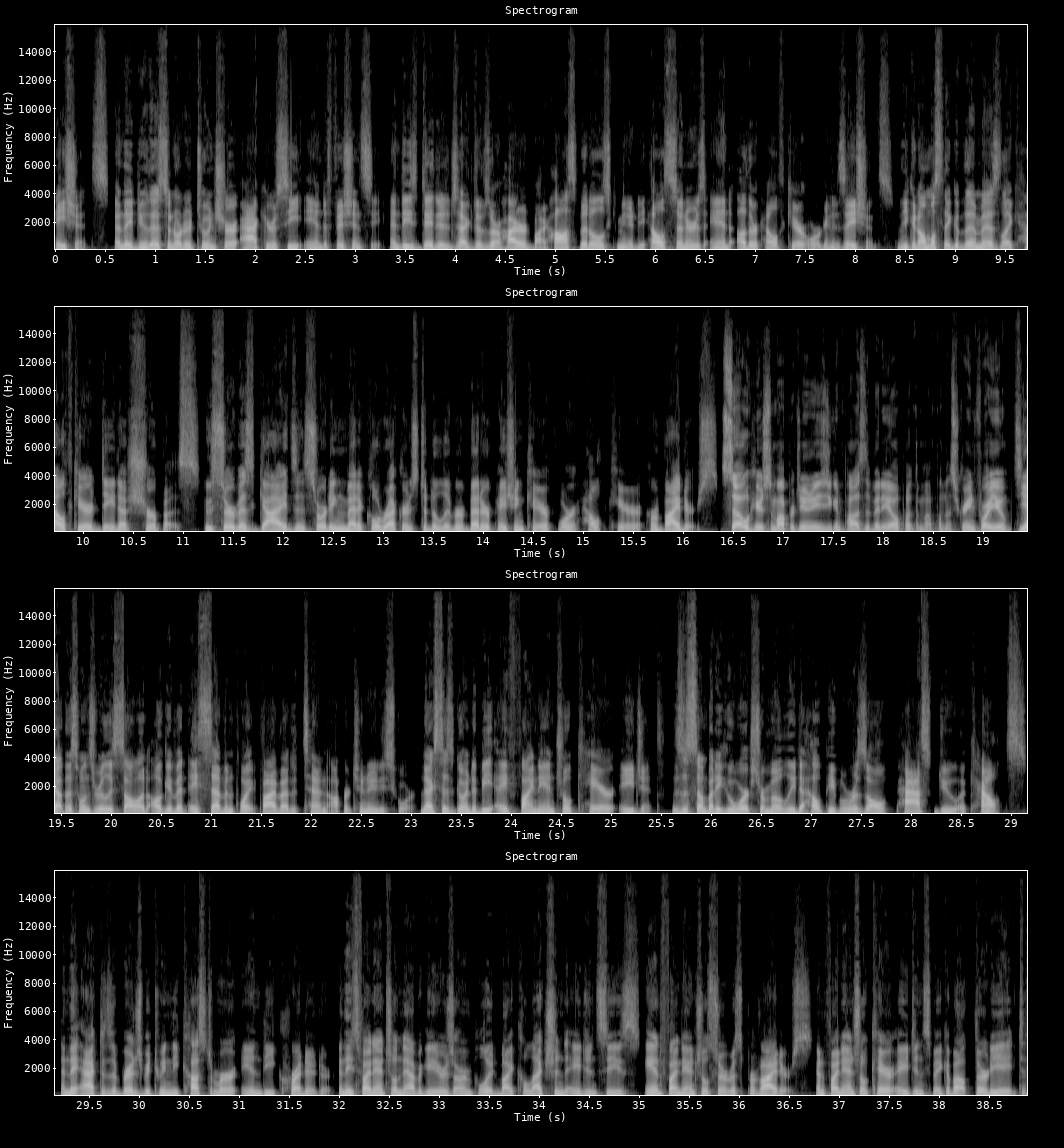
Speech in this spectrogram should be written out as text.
patients. And they do this in order to ensure accuracy and efficiency. And these data detectives are hired by hospitals, community health centers, and other healthcare organizations. And you can almost think of them as like healthcare data Sherpas, who serve as guides in sorting medical records to deliver better patient care for healthcare providers. So here's some opportunities. You can pause the video. I'll put them up on the screen for you. So yeah, this one's really solid. I'll give it a 7.5 out of 10 opportunity score. Next is going to be a financial care agent. This is somebody who works remotely to help people resolve past due accounts, and they act as a bridge between the customer and the creditor. And these financial navigators are employed by collection agencies and financial service providers. And financial care agents make about 38 to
